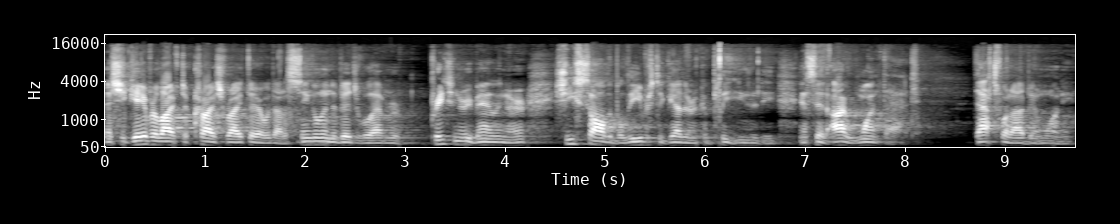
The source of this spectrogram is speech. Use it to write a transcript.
And she gave her life to Christ right there without a single individual her preaching or evangelizing her. She saw the believers together in complete unity and said, I want that. That's what I've been wanting.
